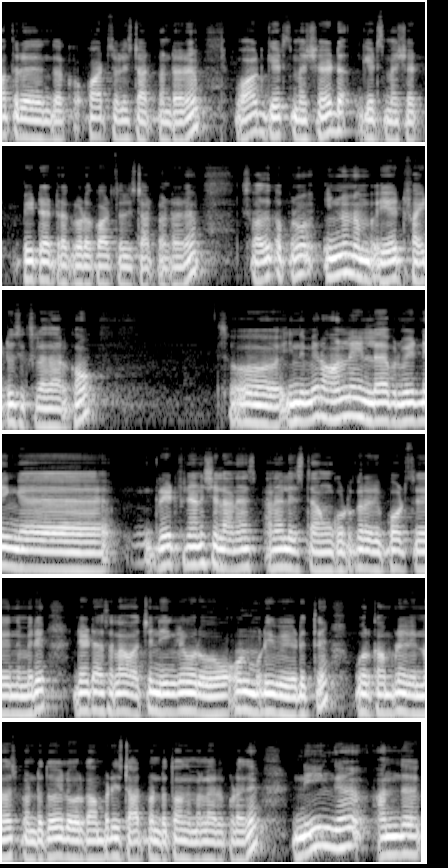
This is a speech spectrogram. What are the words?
ஆத்தர் இந்த குவாட் சொல்லி ஸ்டார்ட் பண்ணுறாரு what gets measured gets measured Peter ட்ரக்கரோட குவாட் சொல்லி ஸ்டார்ட் பண்ணுறாரு ஸோ அதுக்கப்புறம் இன்னும் நம்ம எயிட் ஃபைவ் டு சிக்ஸில் தான் இருக்கோம். ஸோ இந்தமாரி ஆன்லைனில் அப்புறமேட்டு நீங்கள் கிரேட் ஃபினான்ஷியல் அனஸ் அனலிஸ்ட் அவங்க கொடுக்குற ரிப்போர்ட்ஸு இந்தமாரி டேட்டாஸ் எல்லாம் வச்சு நீங்களே ஒரு ஓன் முடிவு எடுத்து ஒரு கம்பெனியில் இன்வெஸ்ட் பண்ணுறதோ இல்லை ஒரு கம்பெனி ஸ்டார்ட் பண்ணுறதோ அந்த மாதிரிலாம் இருக்கக்கூடாது. நீங்கள் அந்த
